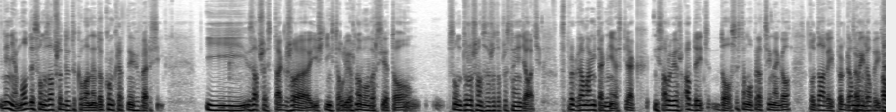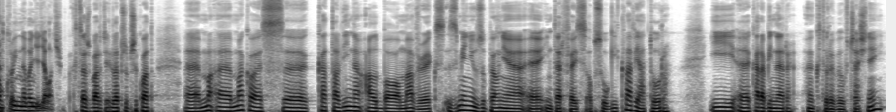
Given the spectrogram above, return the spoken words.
Nie, nie. Mody są zawsze dedykowane do konkretnych wersji. I zawsze jest tak, że jeśli instalujesz nową wersję, to są duże szanse, że to przestanie działać. Z programami tak nie jest. Jak instalujesz update do systemu operacyjnego, to dalej program Dobra, mailowy i Tomku, wszystko inne będzie działać. Chcesz bardziej lepszy przykład? E, e, macOS e, Catalina albo Mavericks zmienił zupełnie interfejs obsługi klawiatur i karabiner, który był wcześniej,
